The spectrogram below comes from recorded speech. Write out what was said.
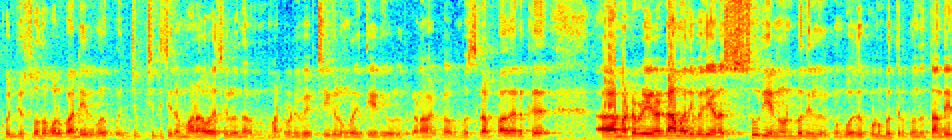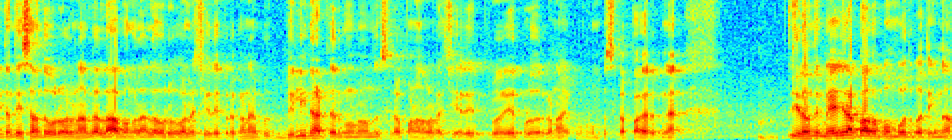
கொஞ்சம் சொதப்பல் பாட்டி இருக்கும்போது கொஞ்சம் சின்ன சின்ன மன வளர்ச்சிகள் இருந்தாலும் மற்றபடி வெற்றிகள் உங்களை தேடி வருவதற்கான வாய்ப்பு ரொம்ப சிறப்பாக இருக்குது மற்றபடி இரண்டாம் அதிபதியான சூரியன் ஒன்பதில் இருக்கும்போது குடும்பத்திற்கு வந்து தந்தை தந்தை சார்ந்த ஒரு நல்ல லாபங்கள் நல்ல ஒரு வளர்ச்சி கிடைப்பதற்கான வாய்ப்பு. வெளிநாட்டில் இருக்கிறவங்க வந்து சிறப்பான வளர்ச்சி ஏற்ப- ஏற்படுவதற்கான வாய்ப்பு ரொம்ப சிறப்பாக இருக்குங்க. இதில் வந்து மேஜராக பார்க்க போகும்போது பார்த்திங்கன்னா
